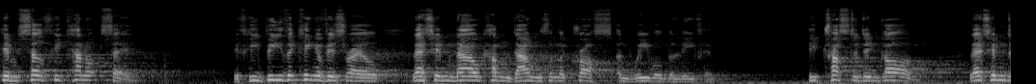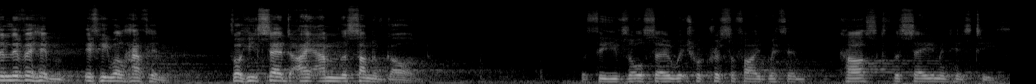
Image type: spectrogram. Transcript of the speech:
himself he cannot save. If he be the king of Israel, let him now come down from the cross, and we will believe him. He trusted in God. Let him deliver him, if he will have him. For he said, I am the Son of God. The thieves also, which were crucified with him, cast the same in his teeth.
